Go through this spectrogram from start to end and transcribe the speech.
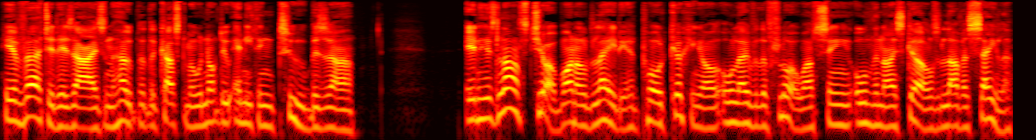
He averted his eyes and hoped that the customer would not do anything too bizarre. In his last job, one old lady had poured cooking oil all over the floor while singing All the Nice Girls Love a Sailor.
